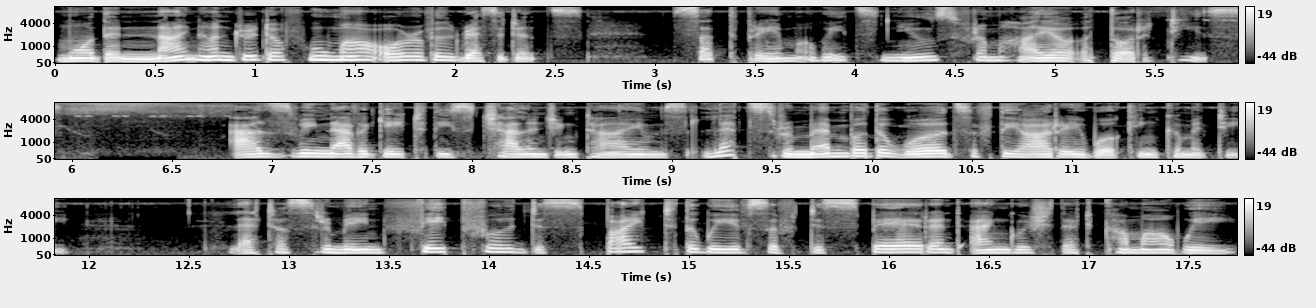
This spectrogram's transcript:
more than 900 of whom are Auroville residents. Satprem awaits news from higher authorities. As we navigate these challenging times, let's remember the words of the RA Working Committee. Let us remain faithful despite the waves of despair and anguish that come our way.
